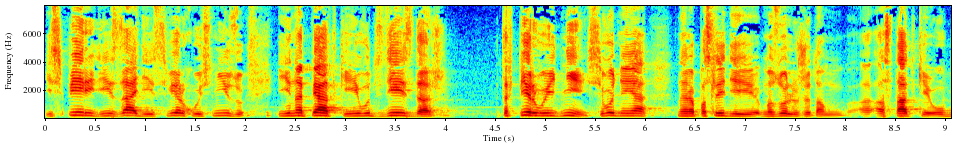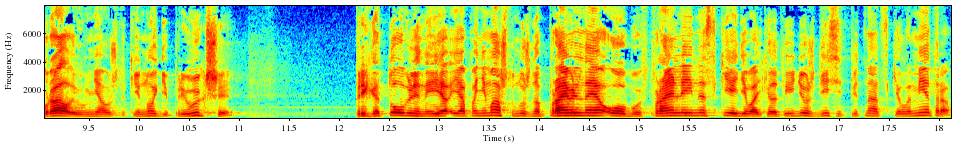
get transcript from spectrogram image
И спереди, и сзади, и сверху, и снизу, и на пятки, и вот здесь даже. Это в первые дни. Сегодня я, наверное, последний мозоль уже там остатки убрал, и у меня уже такие ноги привыкшие приготовлены. Я, я понимал, что нужно правильная обувь, правильные носки одевать. Когда ты идешь 10-15 километров,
